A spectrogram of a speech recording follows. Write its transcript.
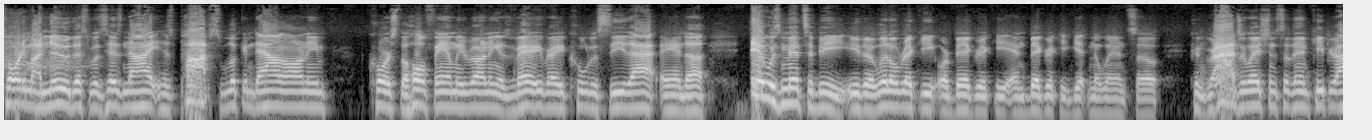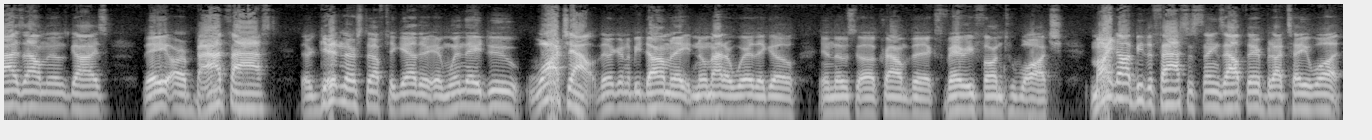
told him I knew this was his night. His pops looking down on him. Of course, the whole family running is very, very cool to see that. And uh, it was meant to be either Little Ricky or Big Ricky, and Big Ricky getting the win. So, congratulations to them. Keep your eyes out on those guys. They are bad fast. They're getting their stuff together, and when they do, watch out. They're going to be dominating no matter where they go in those uh, Crown Vics. Very fun to watch. Might not be the fastest things out there, but I tell you what,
